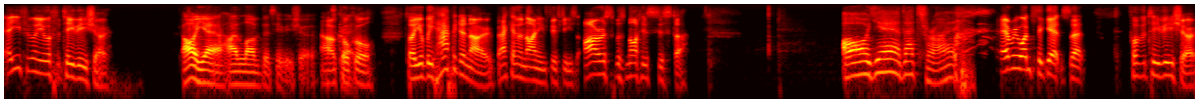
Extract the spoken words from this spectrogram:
are you familiar with the TV show? Oh yeah, I love the TV show. Oh, It's cool, great. cool. So you'll be happy to know, back in the 1950s, Iris was not his sister. Oh yeah, that's right. Everyone forgets that for the TV show,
